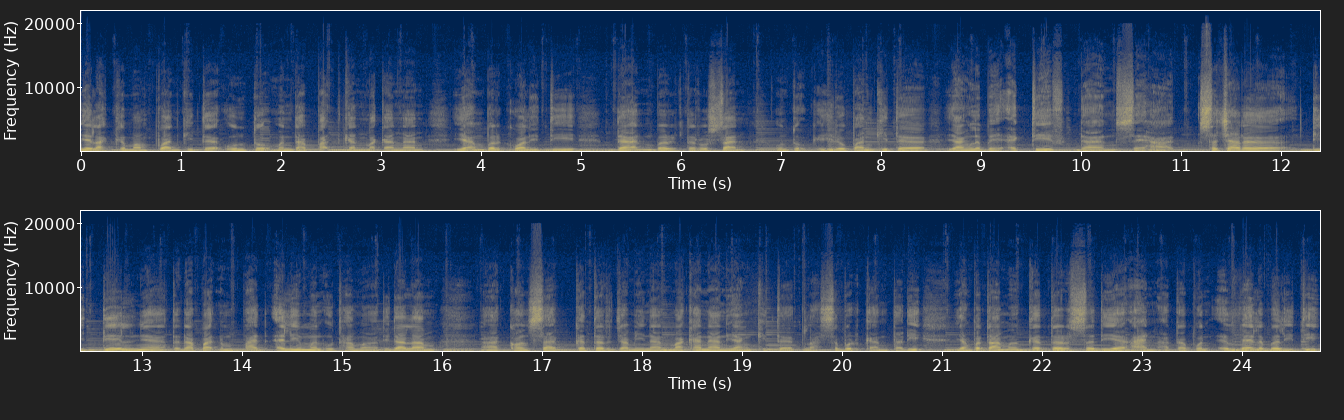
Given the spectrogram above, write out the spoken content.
ialah kemampuan kita untuk mendapatkan makanan yang berkualiti dan berterusan untuk kehidupan kita yang lebih aktif dan sehat. Secara detailnya terdapat empat elemen utama di dalam uh, konsep keterjaminan makanan yang kita telah sebutkan tadi. Yang pertama ketersediaan ataupun availability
